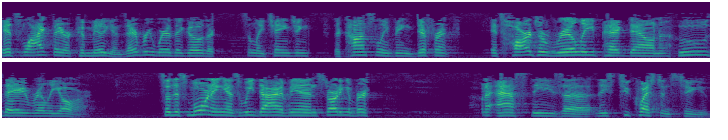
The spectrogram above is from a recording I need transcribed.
it's like they are chameleons. Everywhere they go, they're constantly changing. They're constantly being different. It's hard to really peg down who they really are. So this morning, as we dive in, starting in verse 22, I want to ask these, uh, these two questions to you.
